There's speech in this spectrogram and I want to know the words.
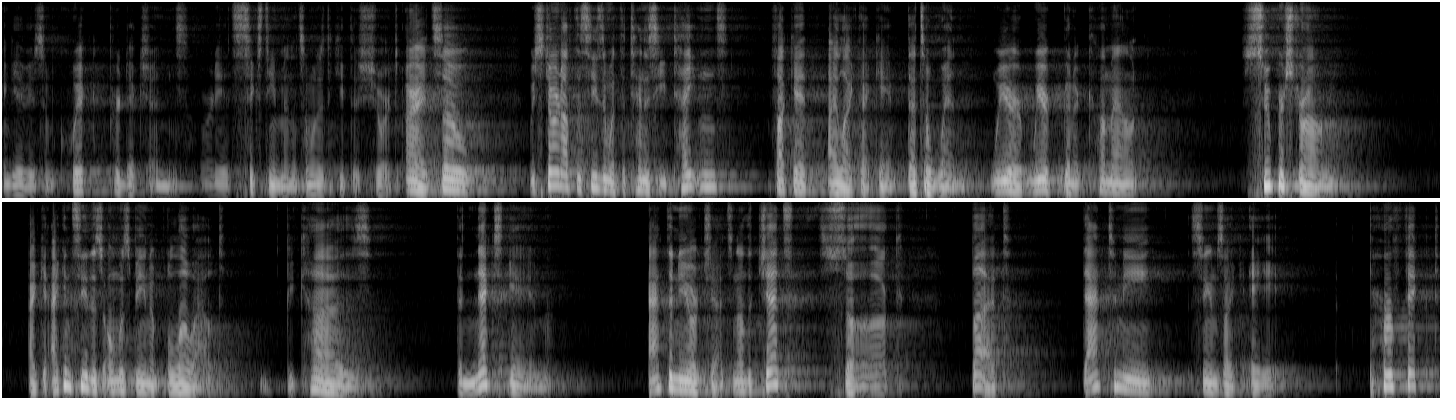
and give you some quick predictions. Already at 16 minutes. I wanted to keep this short. All right, so we start off the season with the Tennessee Titans. Fuck it, I like that game. That's a win. We are we are going to come out super strong. I can, I can see this almost being a blowout because the next game at the New York Jets. Now the Jets suck, but that to me seems like a perfect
